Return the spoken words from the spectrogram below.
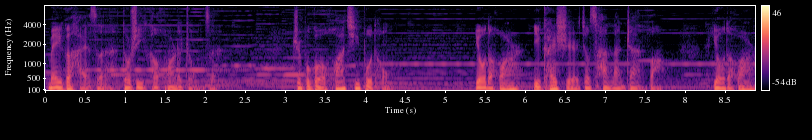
每个孩子都是一颗花的种子，只不过花期不同，有的花一开始就灿烂绽放，有的花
